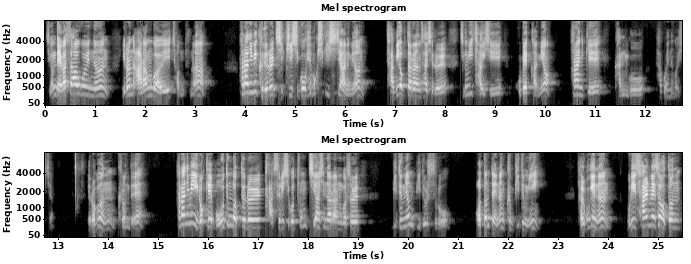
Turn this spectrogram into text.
지금 내가 싸우고 있는 이런 아람과의 전투나 하나님이 그들을 지키시고 회복시키시지 않으면 답이 없다라는 사실을 지금 이 다윗이 고백하며 하나님께 간구하고 있는 것이죠. 여러분, 그런데 하나님이 이렇게 모든 것들을 다스리시고 통치하신다라는 것을 믿으면 믿을수록 어떤 때는 그 믿음이 결국에는 우리 삶에서 어떤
